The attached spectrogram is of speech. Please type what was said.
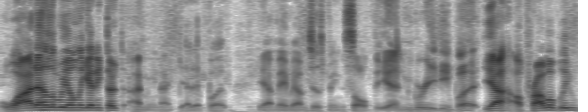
Why the hell are we only getting 13? I mean, I get it, but yeah, maybe I'm just being salty and greedy, but yeah, I'll probably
